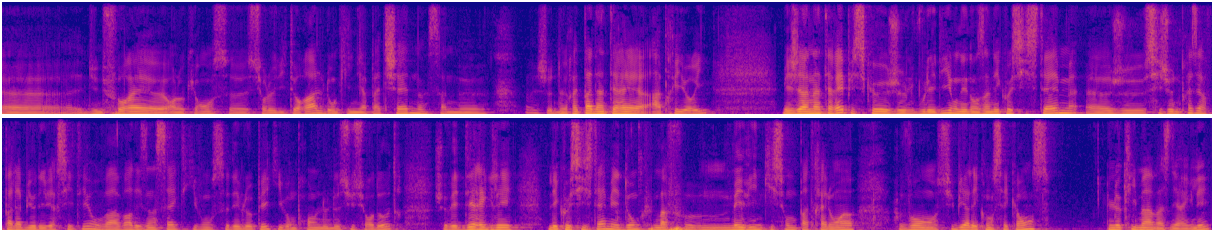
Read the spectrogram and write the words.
d'une forêt, en l'occurrence sur le littoral. Donc il n'y a pas de chêne, ça ne, je n'aurais pas d'intérêt a priori. Mais j'ai un intérêt puisque, je vous l'ai dit, on est dans un écosystème. je, si je ne préserve pas la biodiversité, on va avoir des insectes qui vont se développer, qui vont prendre le dessus sur d'autres. Je vais dérégler l'écosystème et donc mes vignes qui sont pas très loin vont subir les conséquences le climat va se dérégler.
